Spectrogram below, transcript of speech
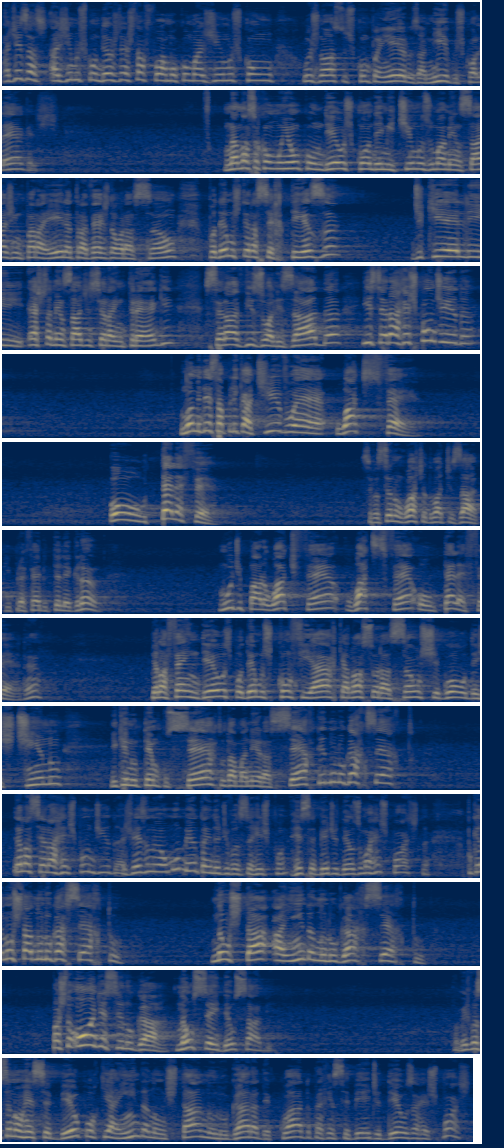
Às vezes agimos com Deus desta forma, como agimos com os nossos companheiros, amigos, colegas. Na nossa comunhão com Deus, quando emitimos uma mensagem para Ele através da oração, podemos ter a certeza de que ele, esta mensagem será entregue, será visualizada e será respondida. O nome desse aplicativo é WhatsApp ou Telefé. Se você não gosta do WhatsApp e prefere o Telegram, Mude para o WhatsApp, WhatsApp ou Telefé, né? Pela fé em Deus, podemos confiar que a nossa oração chegou ao destino e que no tempo certo, da maneira certa e no lugar certo, ela será respondida. Às vezes não é o momento ainda de você receber de Deus uma resposta, porque não está no lugar certo. Não está ainda no lugar certo. Pastor, onde é esse lugar? Não sei, Deus sabe. Talvez você não recebeu porque ainda não está no lugar adequado para receber de Deus a resposta.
